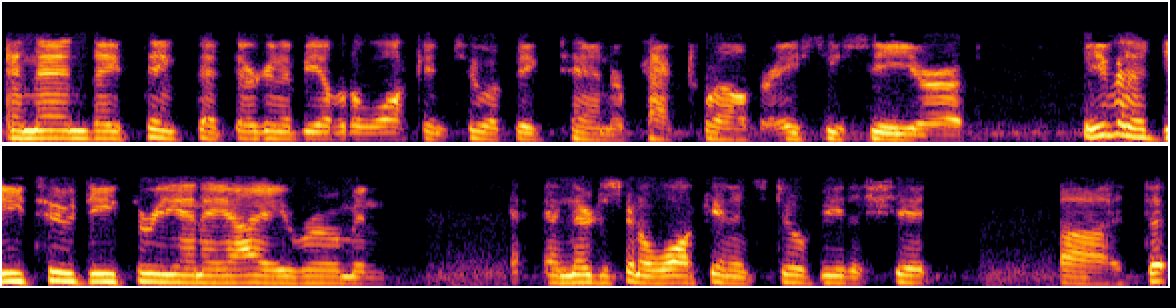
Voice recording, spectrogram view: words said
And then they think that they're going to be able to walk into a Big Ten or Pac 12 or ACC or even a D2, D3 NAIA room and, and they're just going to walk in and still be the shit. Uh, that,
